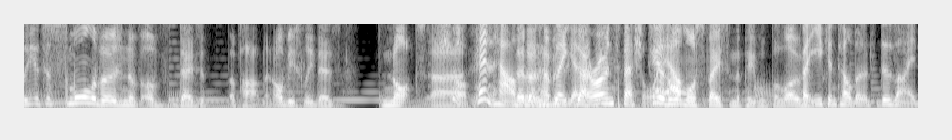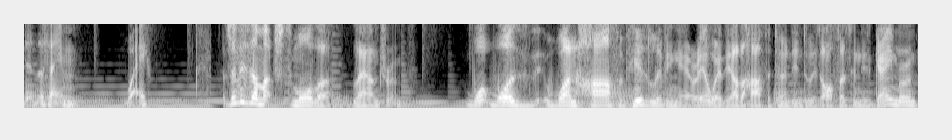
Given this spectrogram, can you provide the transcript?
it's a smaller version of, of dave's apartment obviously there's not uh, sure, penthouses, they they, don't have as- get their own special he has a lot more space than the people below but him you can tell that it's designed in the same Hmm. way. so this is a much smaller lounge room what was one half of his living area where the other half had turned into his office and his game room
